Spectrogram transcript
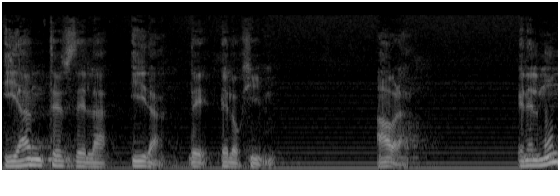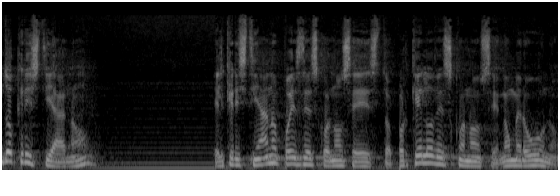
y antes de la ira de Elohim. Ahora, en el mundo cristiano, el cristiano pues desconoce esto. ¿Por qué lo desconoce? Número uno,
